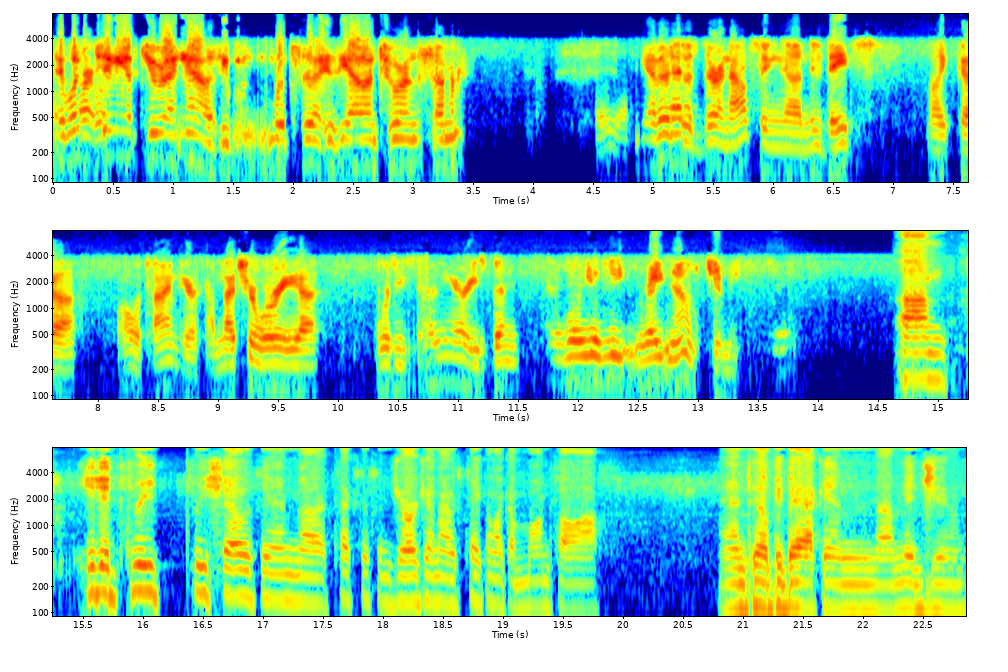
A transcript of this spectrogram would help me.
Hey, what's right, Jimmy up to right now? Is he what's uh, is he out on tour in the summer? Yeah, they're they're announcing uh, new dates like uh, all the time here. I'm not sure where he uh, where he's been here. He's been Where is he right now, Jimmy? Um, he did three three shows in uh, Texas and Georgia, and I was taking like a month off, and he'll be back in uh, mid June.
